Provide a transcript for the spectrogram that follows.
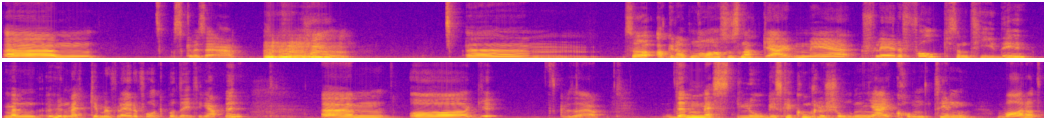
Um, skal vi se um, Så akkurat nå så snakker jeg med flere folk samtidig, men hun mekker med flere folk på datingapper. Um, og Skal vi se den mest logiske konklusjonen jeg kom til, var at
